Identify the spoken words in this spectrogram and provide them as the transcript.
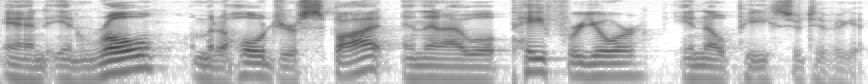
and enroll. I'm going to hold your spot, and then I will pay for your NLP certificate.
